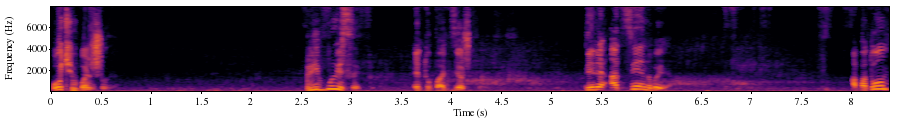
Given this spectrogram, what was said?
Очень большую. Превысив эту поддержку, переоценивая. А потом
